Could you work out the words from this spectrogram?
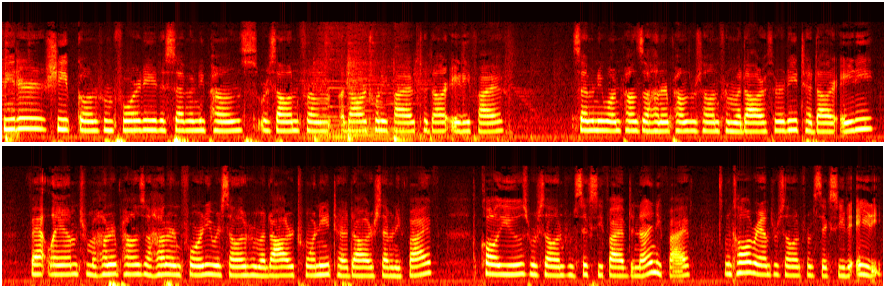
Feeder sheep going from 40 to 70 pounds. We're selling from $1.25 to $1.85. 71 pounds to 100 pounds, we're selling from $1.30 to $1.80. Fat lambs from 100 pounds to 140, we're selling from $1.20 to $1.75. Cull ewes, we're selling from 65 to 95. And cull rams, we're selling from 60 to 80.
